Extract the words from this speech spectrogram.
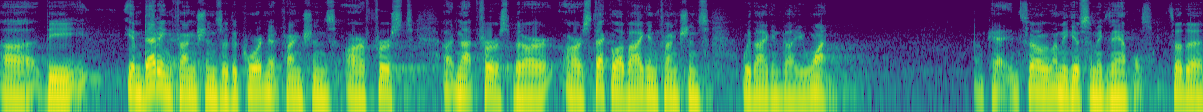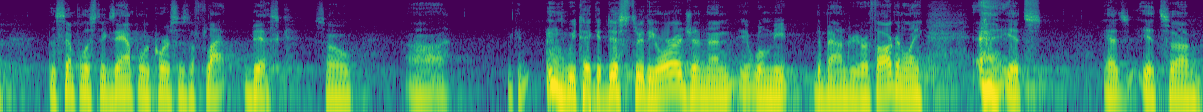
uh, the embedding functions or the coordinate functions are first, uh, not first, but are, are Steklov eigenfunctions with eigenvalue 1. Okay, and so let me give some examples. So the, the simplest example, of course, is a flat disk. So uh, we, can we take a disk through the origin, then it will meet the boundary orthogonally. it's, it's, it's, um,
